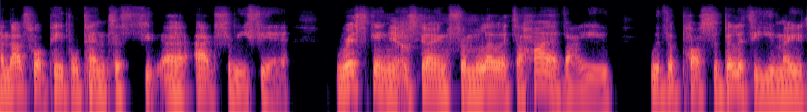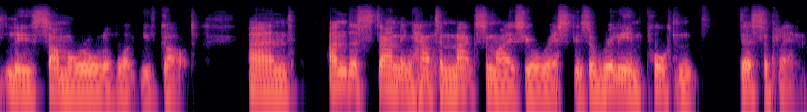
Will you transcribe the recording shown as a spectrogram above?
And that's what people tend to uh, actually fear. Risking yeah. is going from lower to higher value with the possibility you may lose some or all of what you've got. And understanding how to maximize your risk is a really important discipline.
